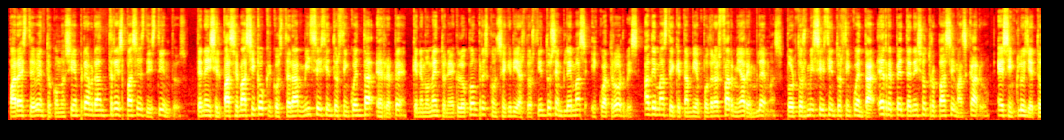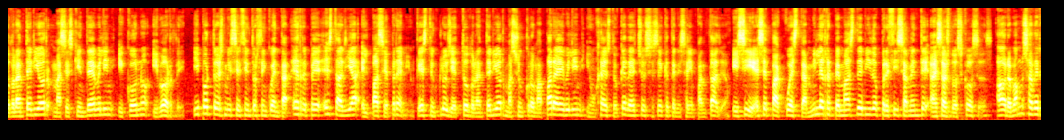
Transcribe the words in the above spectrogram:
Para este evento, como siempre, habrán tres pases distintos. Tenéis el pase básico que costará 1650 RP, que en el momento en el que lo compres conseguirías 200 emblemas y 4 orbes, además de que también podrás farmear emblemas. Por 2650 RP tenéis otro pase más caro. Ese incluye todo lo anterior, más skin de Evelyn, icono y borde. Y por 3650 RP estaría el pase premium, que esto incluye todo lo anterior más un croma para Evelyn y un gesto, que de hecho es ese que tenéis ahí en pantalla. Y sí, ese pack cuesta 1000 RP más debido precisamente a esas dos cosas. Ahora vamos a ver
